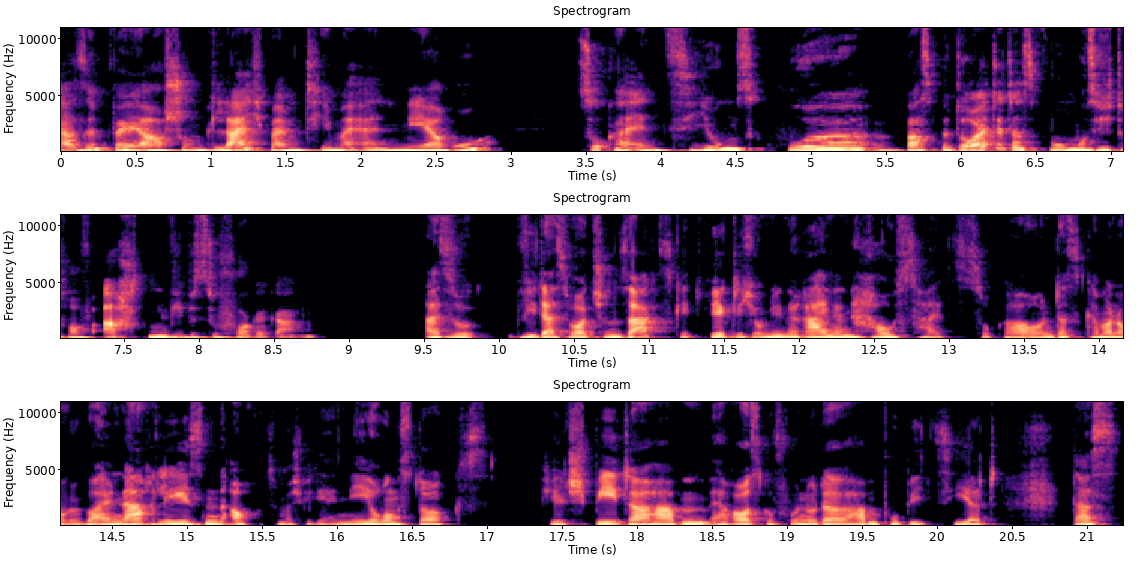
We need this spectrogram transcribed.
Da sind wir ja auch schon gleich beim Thema Ernährung. Zuckerentziehungskur, was bedeutet das? Wo muss ich darauf achten? Wie bist du vorgegangen? Also, wie das Wort schon sagt, es geht wirklich um den reinen Haushaltszucker und das kann man auch überall nachlesen, auch zum Beispiel die Ernährungsdocs. Viel später haben herausgefunden oder haben publiziert, dass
